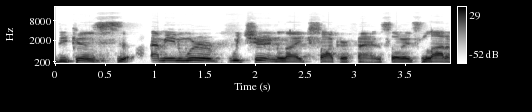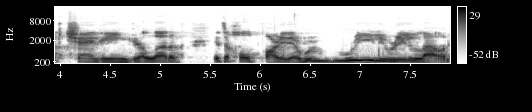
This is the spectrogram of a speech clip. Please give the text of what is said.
because I mean we're we're cheering like soccer fans, so it's a lot of chanting, a lot of it's a whole party there. We're really really loud.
